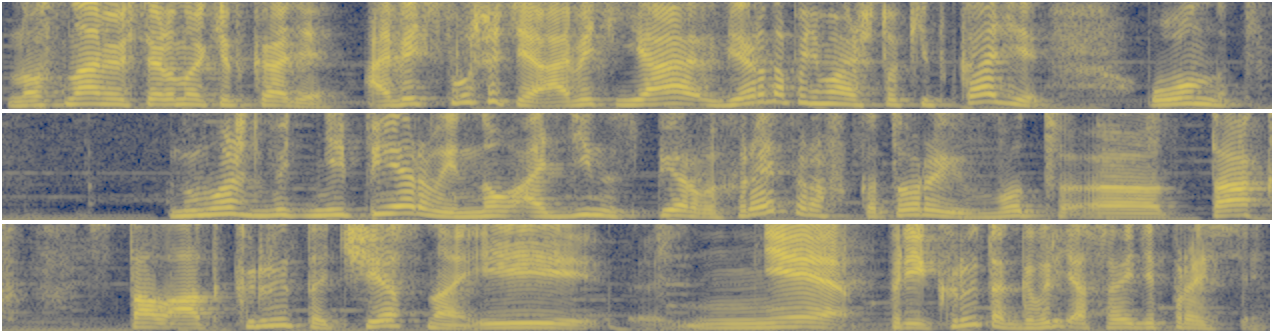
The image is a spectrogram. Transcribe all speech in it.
Но с нами все равно Кит Кади. А ведь, слушайте, а ведь я верно понимаю, что Кит Кади, он ну, может быть, не первый, но один из первых рэперов, который вот э, так стал открыто, честно и не прикрыто говорить о своей депрессии.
